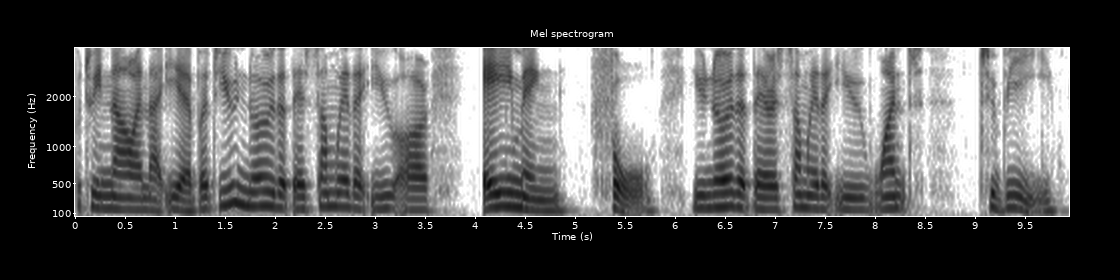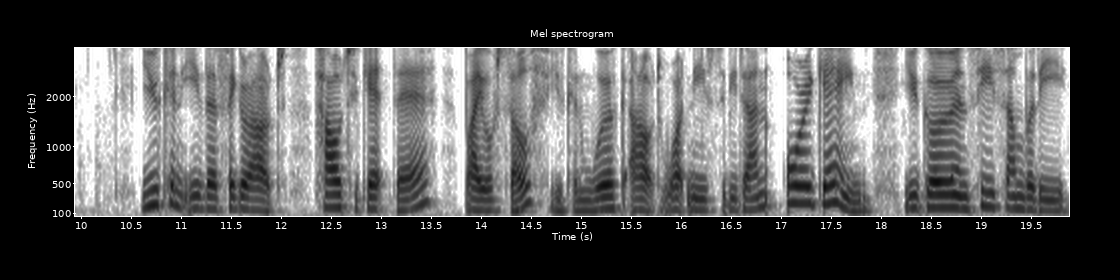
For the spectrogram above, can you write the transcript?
between now and that year, but you know that there's somewhere that you are aiming for. You know that there is somewhere that you want to be. You can either figure out how to get there by yourself. You can work out what needs to be done. Or again, you go and see somebody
